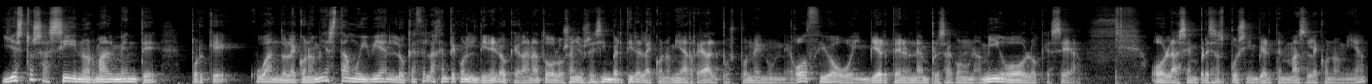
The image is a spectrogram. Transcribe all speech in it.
Y esto es así normalmente porque cuando la economía está muy bien, lo que hace la gente con el dinero que gana todos los años es invertir en la economía real, pues pone en un negocio o invierte en una empresa con un amigo o lo que sea o las empresas pues invierten más en la economía.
